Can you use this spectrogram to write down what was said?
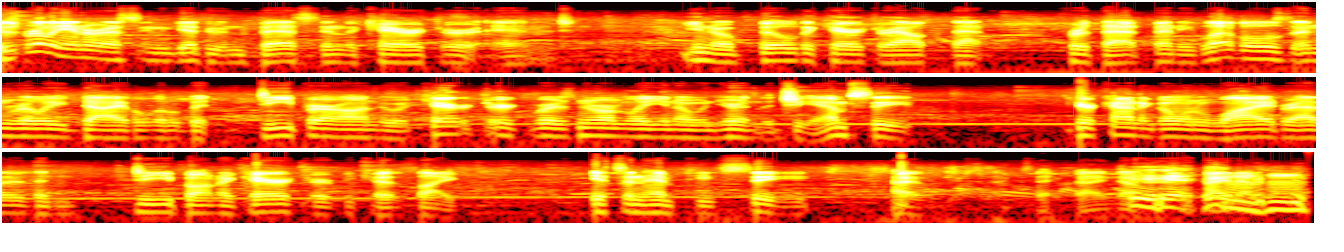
it's really interesting to get to invest in the character and you know build a character out that for that many levels and really dive a little bit deeper onto a character whereas normally you know when you're in the GM seat you're kind of going wide rather than deep on a character because like it's an NPC. I, I know. I know.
